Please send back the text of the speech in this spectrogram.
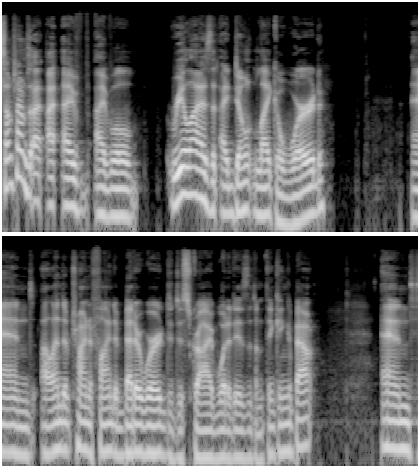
sometimes I I I've, I will realize that I don't like a word, and I'll end up trying to find a better word to describe what it is that I'm thinking about. And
